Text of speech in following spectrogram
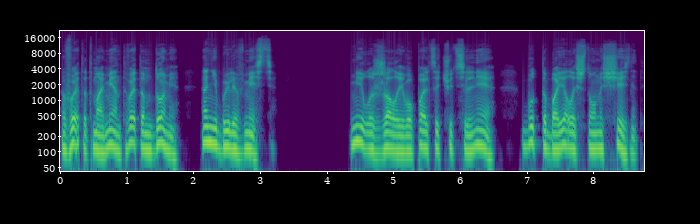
В этот момент, в этом доме, они были вместе. Мила сжала его пальцы чуть сильнее, будто боялась, что он исчезнет,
